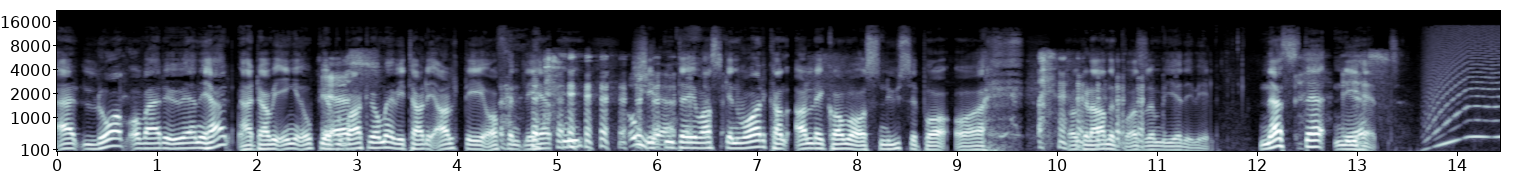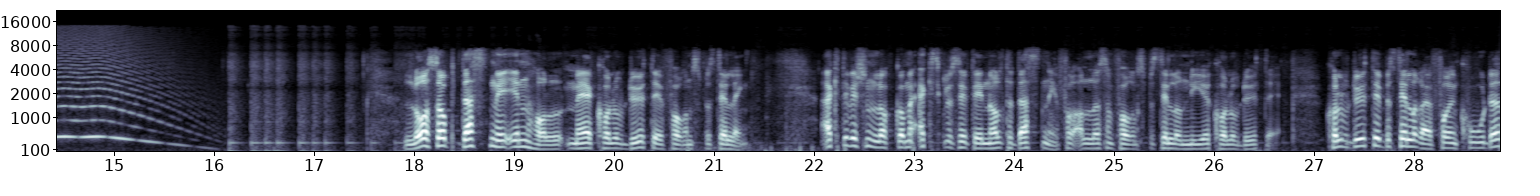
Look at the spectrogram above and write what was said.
er lov å være uenig her. Her tar vi ingen oppgjør på Yes. bakrommet. Vi tar de alltid i offentligheten. Oh. Skittentøyvasken vår kan alle komme og snuse på og, og glane på så mye de vil. Neste nyhet. Yes. Lås opp Destiny-innhold med Call of Duty forhåndsbestilling. Activision lokker med eksklusivt innhold til Destiny for alle som forhåndsbestiller nye Call of Duty. Call of Duty-bestillere får en kode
